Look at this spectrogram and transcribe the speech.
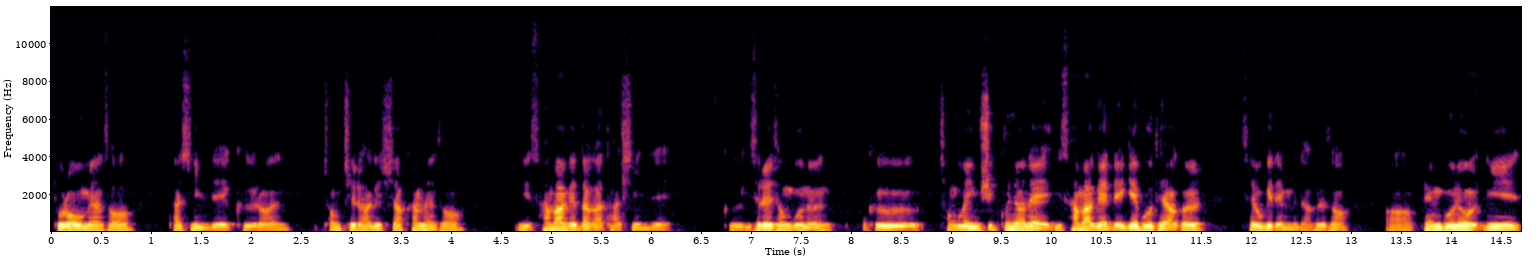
돌아오면서 다시 이제 그런 정치를 하기 시작하면서 이 사막에다가 다시 이제 그 이스라엘 정부는 그 1969년에 이 사막에 네게부 대학을 세우게 됩니다. 그래서 어, 벵구리온이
